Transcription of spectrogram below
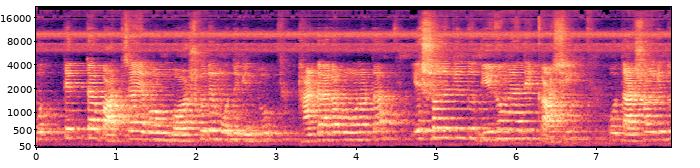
প্রত্যেকটা বাচ্চা এবং বয়স্কদের মধ্যে কিন্তু ঠান্ডা লাগার প্রবণতা, এর সঙ্গে কিন্তু দীর্ঘমেয়াদী কাশি ও তার সঙ্গে কিন্তু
